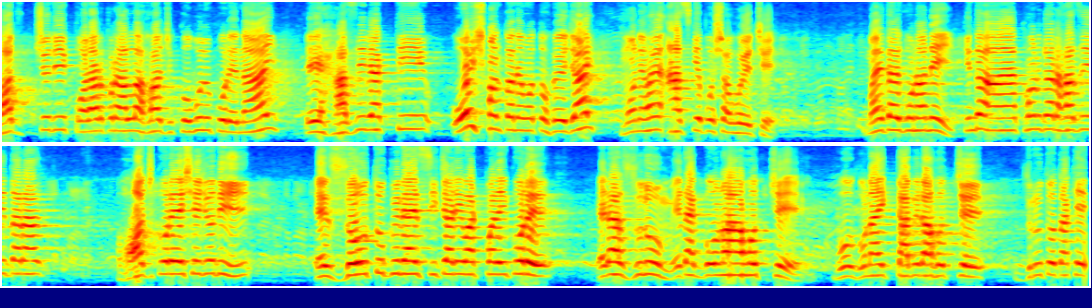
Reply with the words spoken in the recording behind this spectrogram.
হজ যদি করার পর আল্লাহ হজ কবুল করে নাই এই হাজি ব্যক্তি ওই সন্তানের মতো হয়ে যায়, মনে হয় আজকে প্রসব হয়েছে। মানে তার গুণা নেই। কিন্তু এখনকার হাজি তারা হজ করে এসে যদি এই যৌতুক নেয়, সিটারি বাটপারি করে, এটা জুলুম, এটা গোনা হচ্ছে গোনায় কাবিরা হচ্ছে, দ্রুত তাকে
